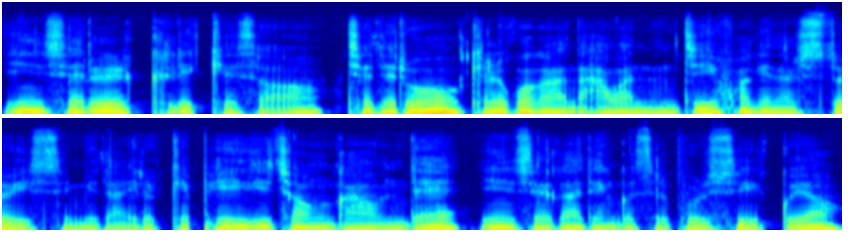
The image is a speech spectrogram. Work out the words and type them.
인쇄를 클릭해서 제대로 결과가 나왔는지 확인할 수도 있습니다. 이렇게 페이지 정 가운데 인쇄가 된 것을 볼 수 있고요.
